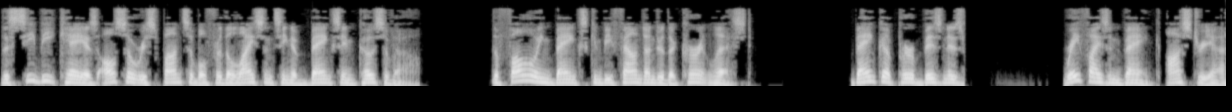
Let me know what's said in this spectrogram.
The CBK is also responsible for the licensing of banks in Kosovo. The following banks can be found under the current list. Banka per Business Raiffeisen Bank Austria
